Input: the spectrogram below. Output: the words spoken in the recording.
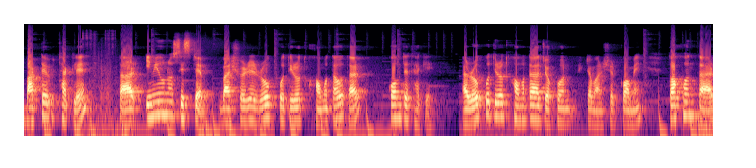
বাড়তে থাকলে তার ইমিউনো সিস্টেম বা শরীরের রোগ প্রতিরোধ ক্ষমতাও তার কমতে থাকে। আর রোগ প্রতিরোধ ক্ষমতা যখন একটা মানুষের কমে, তখন তার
